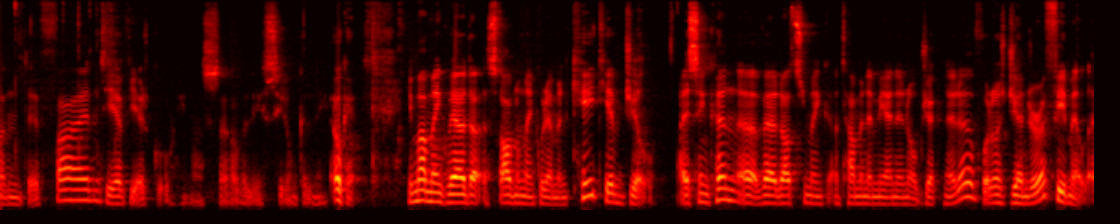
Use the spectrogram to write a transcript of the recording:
undefined եւ 2։ Հիմա սա ավելի սիրուն կլինի։ Okay։ Հիմա մենք ստանում ենք ուրեմն Kate եւ Jill։ Այսինքն վերադարձնում ենք ընդհանրապես միայն այն օբյեկտները, որոնց gender-ը female է։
